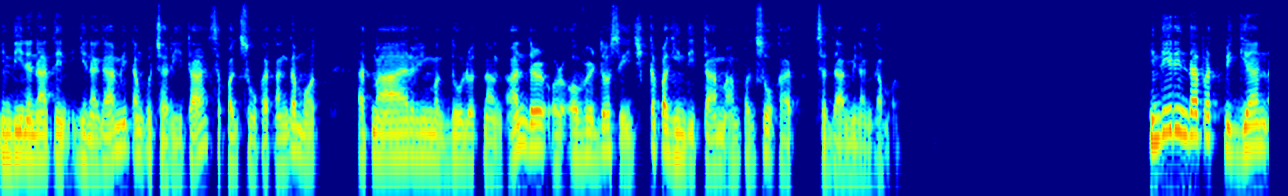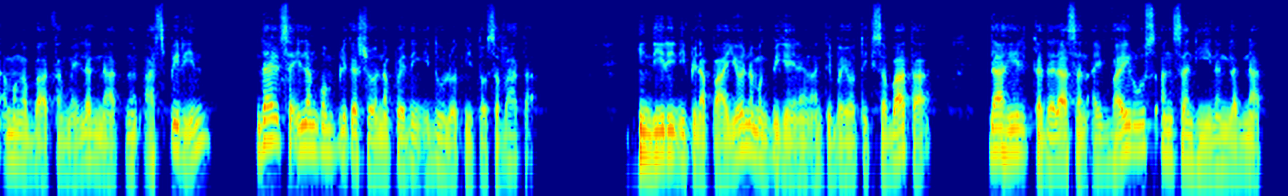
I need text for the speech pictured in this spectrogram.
Hindi na natin ginagamit ang kutsarita sa pagsukat ng gamot at maaaring magdulot ng under or overdosage kapag hindi tama ang pagsukat sa dami ng gamot. Hindi rin dapat bigyan ang mga batang may lagnat ng aspirin dahil sa ilang komplikasyon na pwedeng idulot nito sa bata. Hindi rin ipinapayo na magbigay ng antibiotic sa bata dahil kadalasan ay virus ang sanhi ng lagnat.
